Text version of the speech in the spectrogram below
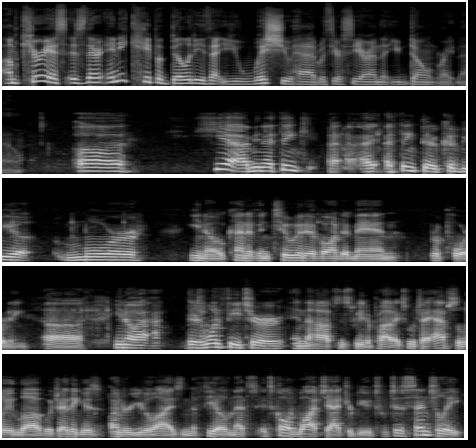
I'm curious, is there any capability that you wish you had with your CRM that you don't right now? Uh, yeah, I mean, I think I, I think there could be a more, you know, kind of intuitive on-demand reporting. Uh, you know, I, there's one feature in the Hobson suite of products which I absolutely love, which I think is underutilized in the field, and that's it's called Watch Attributes, which is essentially,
